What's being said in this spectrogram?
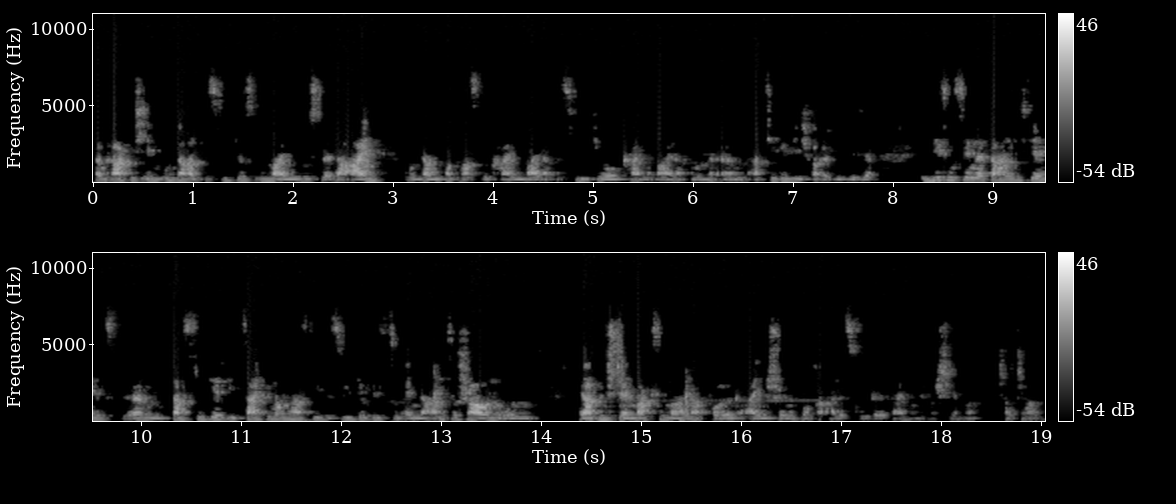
dann trag dich eben unterhalb des Videos in meinen Newsletter ein und dann verpasst du kein weiteres Video, keine weiteren ähm, Artikel, die ich veröffentliche. In diesem Sinne danke ich dir jetzt, ähm, dass du dir die Zeit genommen hast, dieses Video bis zum Ende anzuschauen und ja, wünsche dir maximalen Erfolg, eine schöne Woche, alles Gute, dein Oliver Schirmer. Ciao, ciao.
